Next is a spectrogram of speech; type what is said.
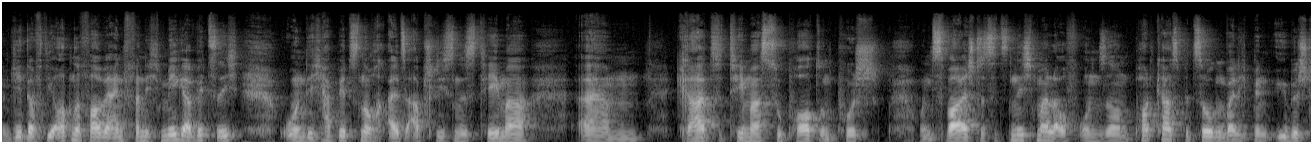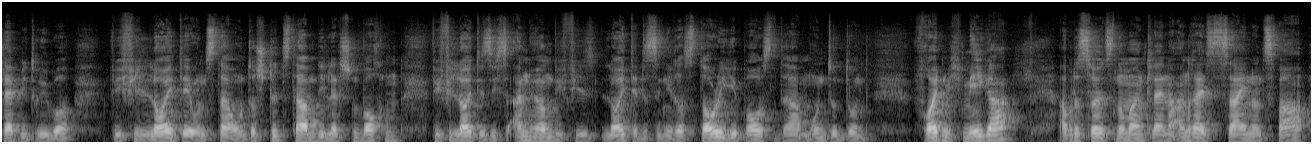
und geht auf die Ordnerfarbe ein, fand ich mega witzig und ich habe jetzt noch als abschließendes Thema ähm, gerade Thema Support und Push. Und zwar ist das jetzt nicht mal auf unseren Podcast bezogen, weil ich bin übelst happy drüber, wie viele Leute uns da unterstützt haben die letzten Wochen, wie viele Leute sich's anhören, wie viele Leute das in ihrer Story gepostet haben und und und. Freut mich mega. Aber das soll jetzt nochmal ein kleiner Anreiz sein. Und zwar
